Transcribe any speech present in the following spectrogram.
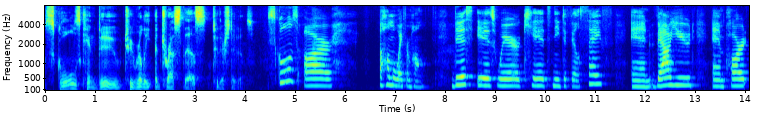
schools can do to really address this to their students? Schools are a home away from home. This is where kids need to feel safe and valued and part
